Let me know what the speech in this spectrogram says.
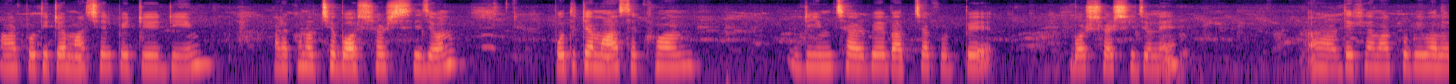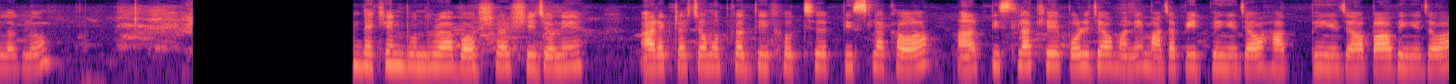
আর প্রতিটা মাছের পেটে ডিম। আর এখন হচ্ছে বর্ষার সিজন। প্রতিটা মাছ এখন ডিম ছাড়বে, বাচ্চা ফুটবে বর্ষার সিজনে। আর দেখে আমার খুবই ভালো লাগল। দেখেন বন্ধুরা, বর্ষার সিজনে আর একটা চমৎকার দিক হচ্ছে পিছলা খাওয়া। আর পিছলা খেয়ে পড়ে যাওয়া মানে মাজা পিঠ ভেঙে যাওয়া, হাত ভেঙে যাওয়া, পা ভেঙে যাওয়া।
